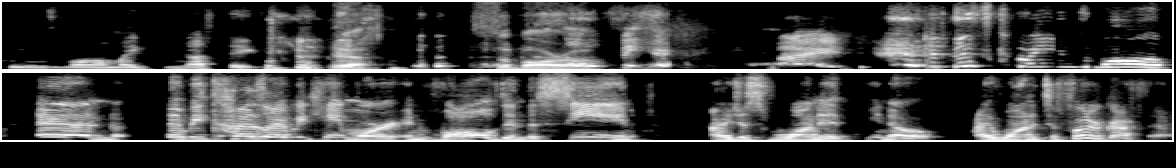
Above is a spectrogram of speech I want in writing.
Queens Mall?" I'm like, "Nothing." Yeah, Sbarro. this Queens Mall, and and because I became more involved in the scene, I just wanted, you know, I wanted to photograph that.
